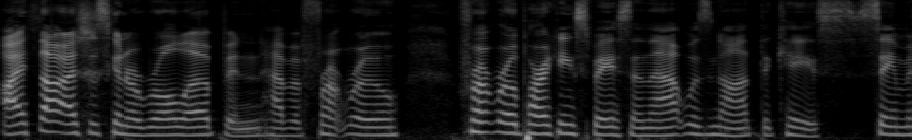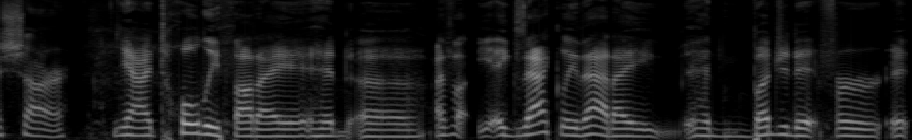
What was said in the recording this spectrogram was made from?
I thought I was just going to roll up and have a front row front row parking space, and that was not the case. Same as Shar. Yeah, I totally thought I had. Uh, I thought exactly that. I had budgeted for it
